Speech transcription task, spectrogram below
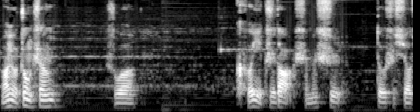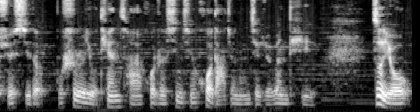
网友众生说可以知道什么事都是需要学习的，不是有天才或者性情豁达就能解决问题。自由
